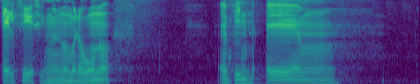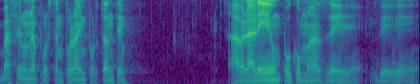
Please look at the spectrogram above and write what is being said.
él sigue siendo el número uno. En fin, em, va a ser una postemporada importante. Hablaré un poco más de, de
